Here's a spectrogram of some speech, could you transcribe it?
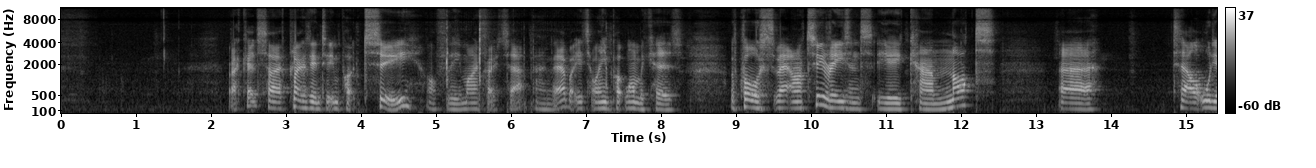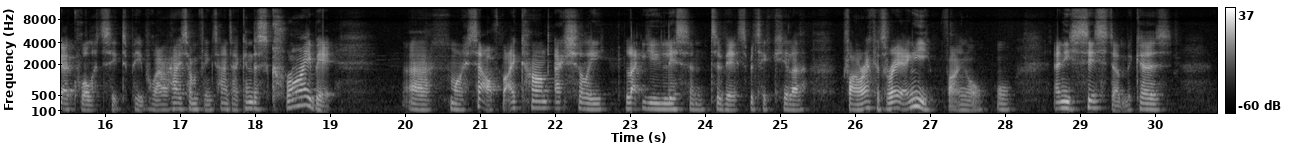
record. So I've plugged it into input 2 of the micro tap down there, but it's on input 1 because, of course, there are two reasons you cannot uh, tell audio quality to people, how something sounds. I can describe it uh, myself, but I can't actually let you listen to this particular final records or any final or any system because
